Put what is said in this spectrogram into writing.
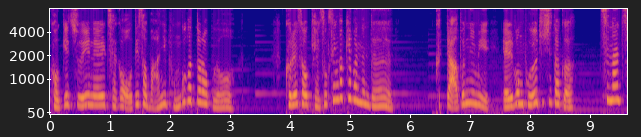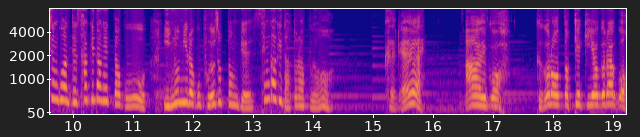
거기 주인을 제가 어디서 많이 본 것 같더라고요. 그래서 계속 생각해봤는데 그때 아버님이 앨범 보여주시다가 친한 친구한테 사기당했다고 이놈이라고 보여줬던 게 생각이 나더라고요. 그래? 아이고, 그걸 어떻게 기억을 하고.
